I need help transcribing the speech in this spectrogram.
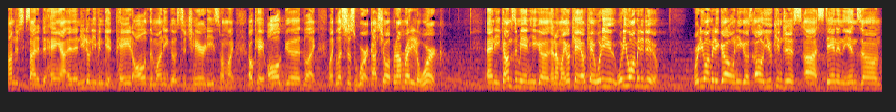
I'm just excited to hang out. And then you don't even get paid. All of the money goes to charity. So I'm like, okay, all good. Like, like let's just work. I show up and I'm ready to work. And he comes to me and he goes, and I'm like, okay, okay, what do you what do you want me to do? Where do you want me to go? And he goes, Oh, you can just uh, stand in the end zone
